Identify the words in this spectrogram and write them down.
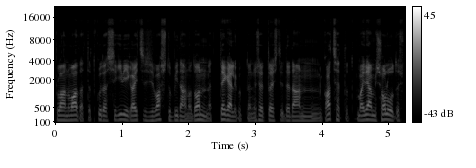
plaan vaadata, et kuidas see kivikaitse siis vastu pidanud on, et tegelikult on ju see, et tõesti teda on katsetatud, ma ei tea, mis oludes,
